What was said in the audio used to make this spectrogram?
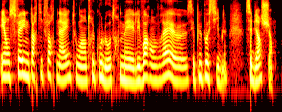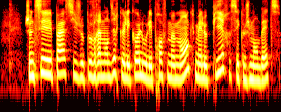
et on se fait une partie de Fortnite ou un truc ou l'autre, mais les voir en vrai, euh, c'est plus possible. C'est bien chiant. Je ne sais pas si je peux vraiment dire que l'école ou les profs me manquent, mais le pire, c'est que je m'embête.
